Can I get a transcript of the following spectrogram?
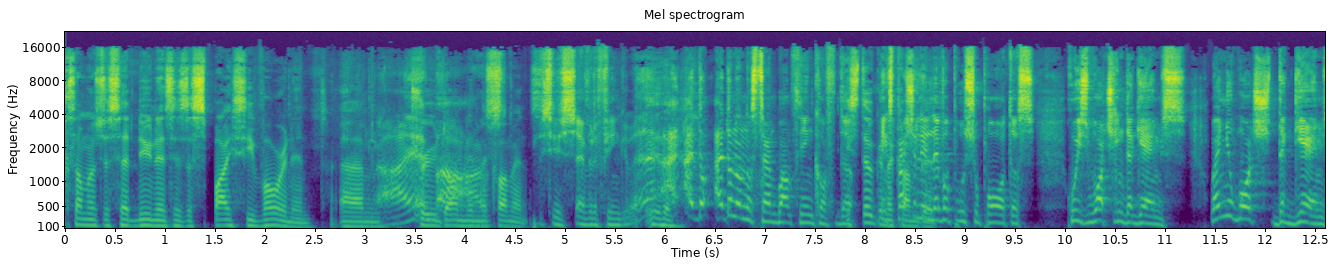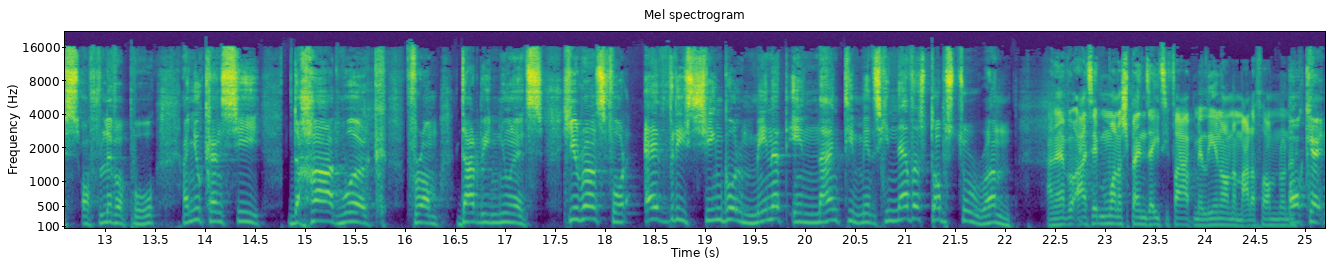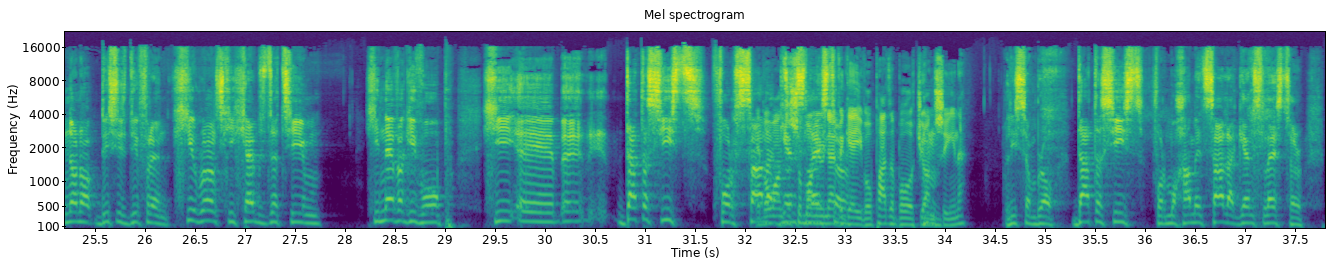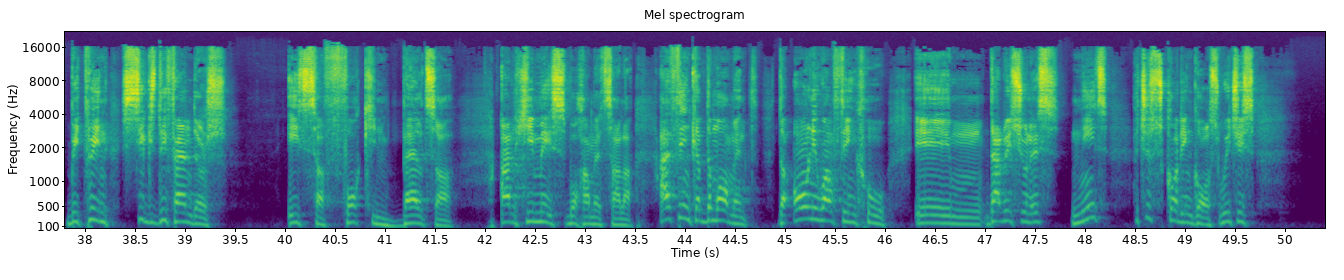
Someone's just said Nunez is a spicy Voronin. Um, Ah, yeah, True Don in the comments. This is everything. I, I, don't, I don't understand one thing of the, He's still gonna come especially good. Liverpool supporters who is watching the games. When you watch the games of Liverpool and you can see the hard work from Darwin Nunez, he runs for every single minute in 90 minutes. He never stops to run. I never, I didn't want to spend 85 million on a marathon runner. Okay, no, no, this is different. He runs, he helps the team. He never give up. He uh, uh, that assists for Salah against someone Leicester. who never gave up, I'd have bought John Cena. Listen, bro, that assist for Mohamed Salah against Leicester between six defenders, it's a fucking belter. and he missed Mohamed Salah. I think at the moment, the only one thing who um, Darwin Nunez needs is just scoring goals, which is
